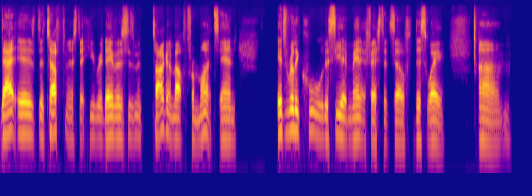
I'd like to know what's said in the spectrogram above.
that is the toughness that Hubert Davis has been talking about for months. And it's really cool to see it manifest itself this way. Um,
